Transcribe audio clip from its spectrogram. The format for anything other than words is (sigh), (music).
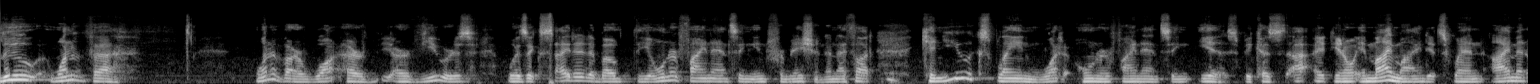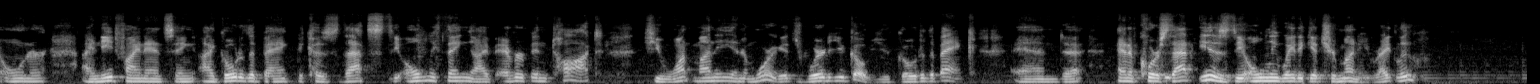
Lou, one of uh, one of our, our our viewers was excited about the owner financing information, and I thought, can you explain what owner financing is? Because I, I- you know, in my mind, it's when I'm an owner, I need financing, I go to the bank because that's the only thing I've ever been taught. If you want money in a mortgage, where do you go? You go to the bank, and uh, and of course that is the only way to get your money, right, Lou?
